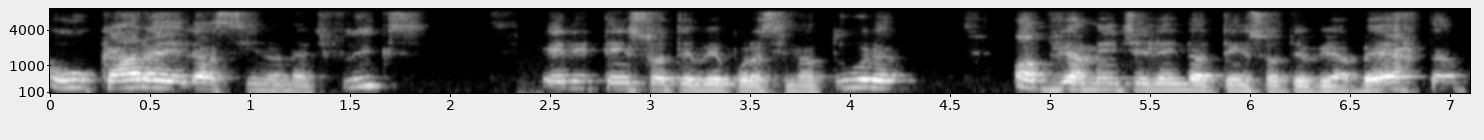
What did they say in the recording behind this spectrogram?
O cara ele assina Netflix, ele tem sua TV por assinatura, obviamente ele ainda tem sua TV aberta,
